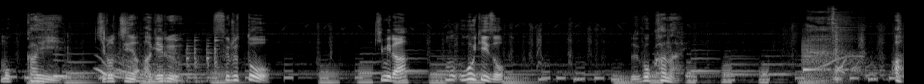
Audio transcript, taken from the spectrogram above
もう一回キロチン上げる。すると君らもう動いていいぞ。動かない。あ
